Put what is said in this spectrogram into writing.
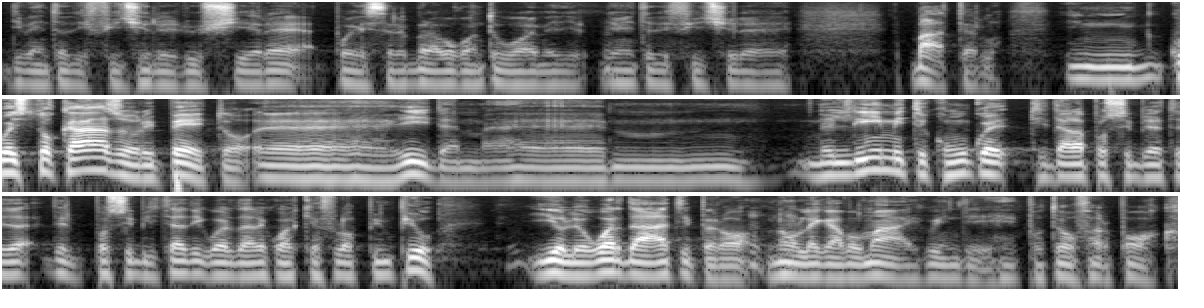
diventa difficile riuscire, puoi essere bravo quanto vuoi, ma diventa difficile batterlo. In questo caso, ripeto, eh, idem, eh, nel limite comunque ti dà la possibilità, possibilità di guardare qualche flop in più. Io li ho guardati, però non legavo mai, quindi potevo far poco.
